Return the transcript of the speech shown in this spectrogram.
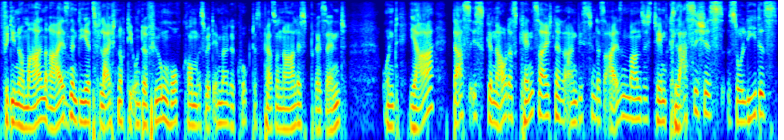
für die normalen Reisenden, die jetzt vielleicht noch die Unterführung hochkommen, es wird immer geguckt, das Personal ist präsent. Und ja, das ist genau das Kennzeichnet ein bisschen das Eisenbahnsystem, klassisches, solides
